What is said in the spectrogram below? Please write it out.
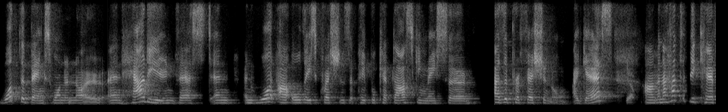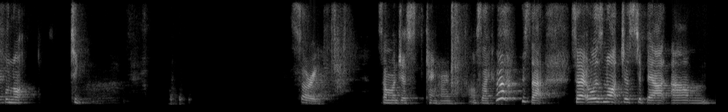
what the banks want to know and how do you invest and and what are all these questions that people kept asking me so as a professional i guess yep. um, and i had to be careful not to sorry someone just came home. I was like, who's that? So it was not just about um,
